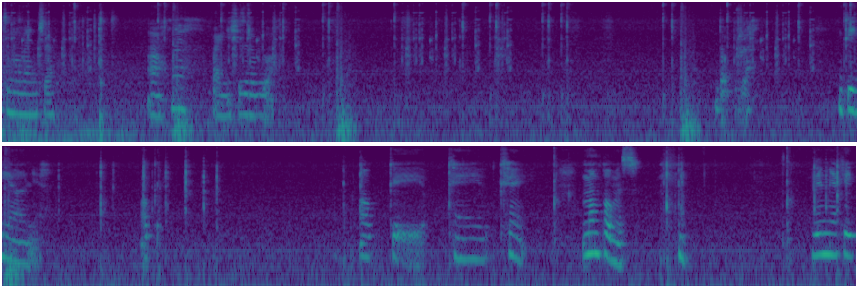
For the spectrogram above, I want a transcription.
W tym momencie. O, no fajnie się zrobiło. Dobrze. Genialnie. Okej. Okej, okej, okej. Mam pomysł. Wiem jakiej...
